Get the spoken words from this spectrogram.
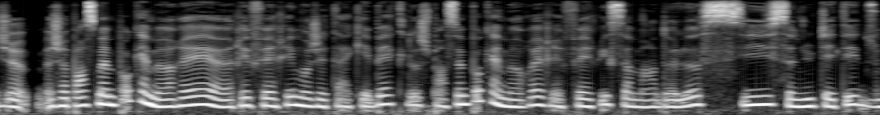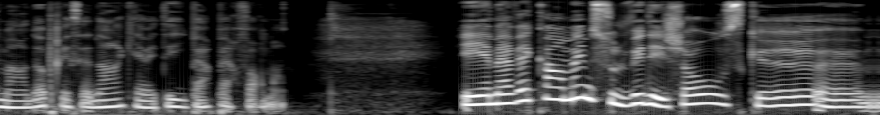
je ne pense même pas qu'elle m'aurait euh, référé, moi j'étais à Québec, là, je pense même pas qu'elle m'aurait référé ce mandat-là si ce n'eût été du mandat précédent qui avait été hyper performant. Et elle m'avait quand même soulevé des choses que euh,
